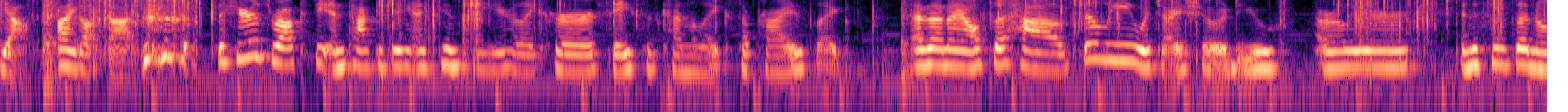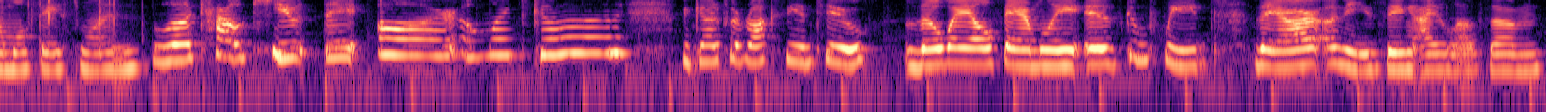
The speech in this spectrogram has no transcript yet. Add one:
yeah, I got that. so here's Roxy in packaging. As you can see, her, like her face is kind of like surprised, like. And then I also have Billy, which I showed you earlier. And this is the normal face one. Look how cute they are. Oh my god. We gotta put Roxy in too the whale family is complete. They are amazing. I love them.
